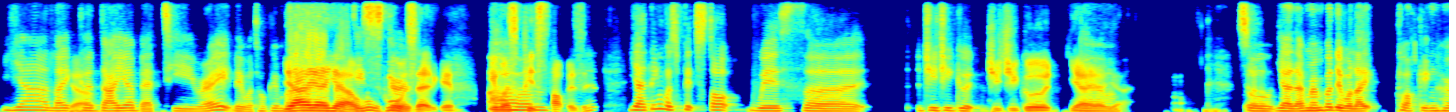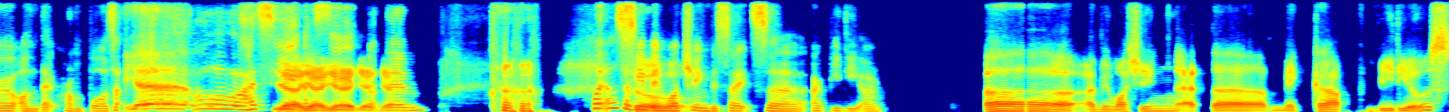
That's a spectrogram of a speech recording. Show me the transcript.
Yeah, like Yeah. Daya Betty, right? They were talking about Yeah, yeah, yeah. Who, who was that again? It was Pit Um, Stop, is it? yeah, I think it was pit stop with uh Gigi Goode. Gigi Goode. Yeah, yeah, Yeah. yeah. So yeah, I remember they were like clocking her on that crumple. I like, yeah, oh, I see Yeah, it, yeah, see yeah, it. yeah, yeah. what else have you been watching besides uh, RPDR? Uh, I've been watching at the makeup videos.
